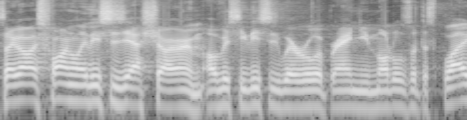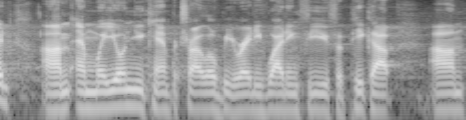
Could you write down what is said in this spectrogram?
So guys, finally, this is our showroom. Obviously, this is where all the brand new models are displayed um, and where your new camper trailer will be ready, waiting for you for pickup. Um,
